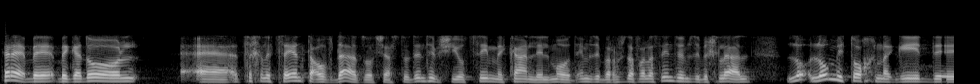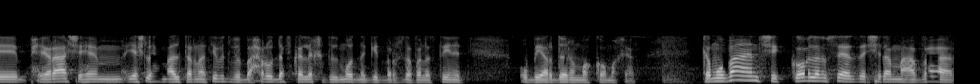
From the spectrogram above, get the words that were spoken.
תראה, בגדול, אה, צריך לציין את העובדה הזאת שהסטודנטים שיוצאים מכאן ללמוד, אם זה ברשות הפלסטינית ואם זה בכלל, לא, לא מתוך נגיד אה, בחירה שהם, יש להם אלטרנטיבות ובחרו דווקא ללכת ללמוד נגיד ברשות הפלסטינית או בירדן או במקום אחר. כמובן שכל הנושא הזה של המעבר,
